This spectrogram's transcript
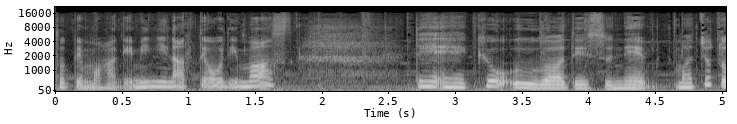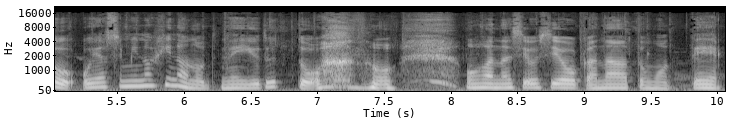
とても励みになっております。で、えー、今日はですね、まあ、ちょっとお休みの日なのでねゆるっと あのお話をしようかなと思って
